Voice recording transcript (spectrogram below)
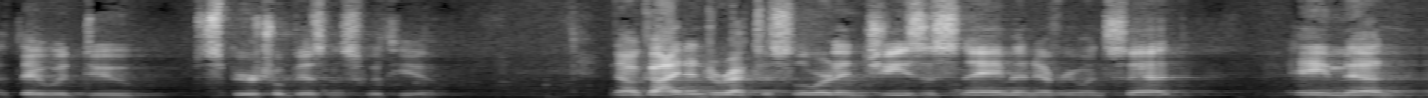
that they would do spiritual business with you. Now, guide and direct us, Lord, in Jesus' name. And everyone said, Amen.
